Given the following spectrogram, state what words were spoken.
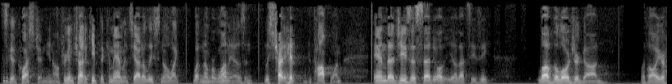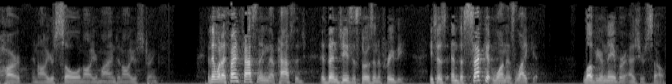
that's a good question. You know, if you're going to try to keep the commandments, you ought to at least know like what number one is, and at least try to hit the top one. And uh, Jesus said, "Well, you know, that's easy. Love the Lord your God with all your heart and all your soul and all your mind and all your strength." And then what I find fascinating in that passage is then Jesus throws in a freebie. He says, "And the second one is like it: love your neighbor as yourself."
